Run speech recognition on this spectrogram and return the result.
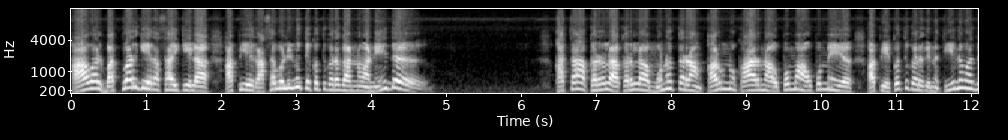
ආවල් බත් වර්ගයේ රසයි කියලා අපි ඒ රස වලිනුත් එකතු කරගන්නවා නේද? කතා කරලා කරලා මොනතරම් කරුණු කාරණා උපමා උපමේය අපි එකතු කරගෙන තියෙනවද?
